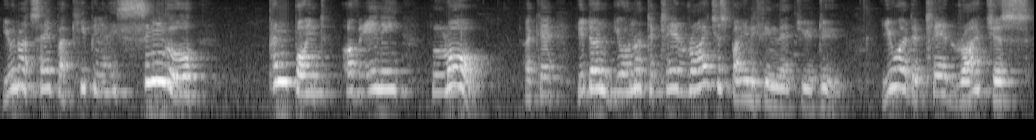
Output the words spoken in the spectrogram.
You're not saved by keeping a single pinpoint of any law. Okay? You don't you're not declared righteous by anything that you do. You are declared righteous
